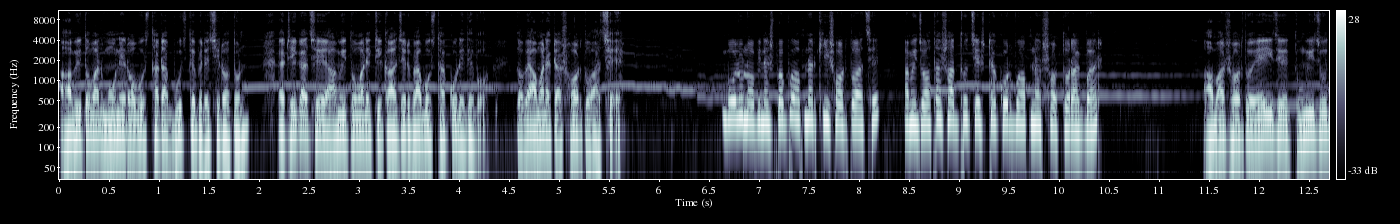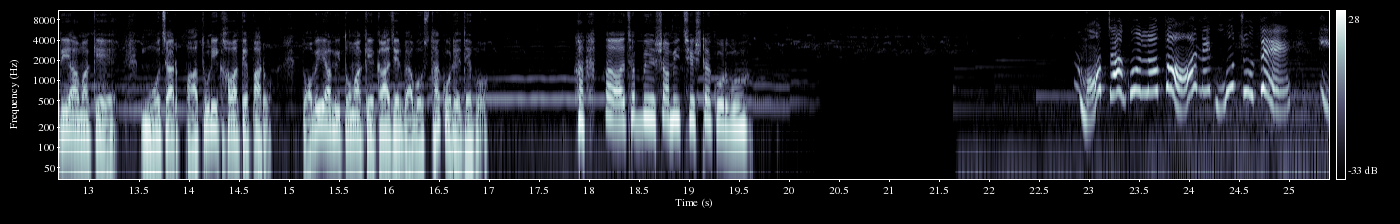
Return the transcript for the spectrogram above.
আমি তোমার মনের অবস্থাটা বুঝতে পেরেছি রতন। ঠিক আছে আমি তোমার একটি কাজের ব্যবস্থা করে দেব। তবে আমার একটা শর্ত আছে। বলুন অবিনাশবাবু আপনার কি শর্ত আছে? আমি যথাসাধ্য চেষ্টা করব আপনার শর্ত রাখবার। আমার শর্ত এই যে তুমি যদি আমাকে মোচার পাতুরি খাওয়াতে পারো তবেই আমি তোমাকে কাজের ব্যবস্থা করে দেব। আচ্ছা বেশ আমি চেষ্টা করব। মোচাগুলো তো অনেক উঁচুতে কি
